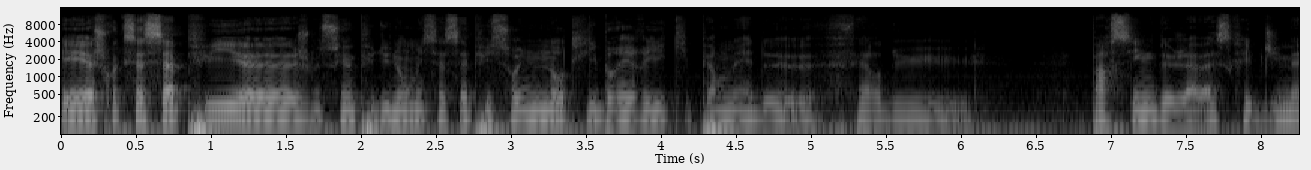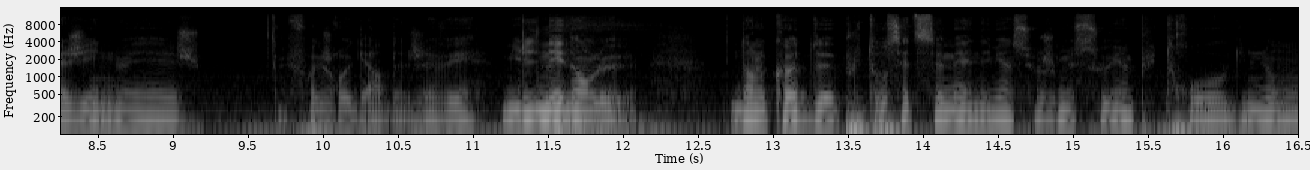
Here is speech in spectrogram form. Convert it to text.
Et je crois que ça s'appuie, euh, je me souviens plus du nom, mais ça s'appuie sur une autre librairie qui permet de faire du parsing de JavaScript, j'imagine. Mais je, il faudrait que je regarde. J'avais mis le nez dans le, dans le code plus tôt cette semaine, et bien sûr, je me souviens plus trop du nom.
